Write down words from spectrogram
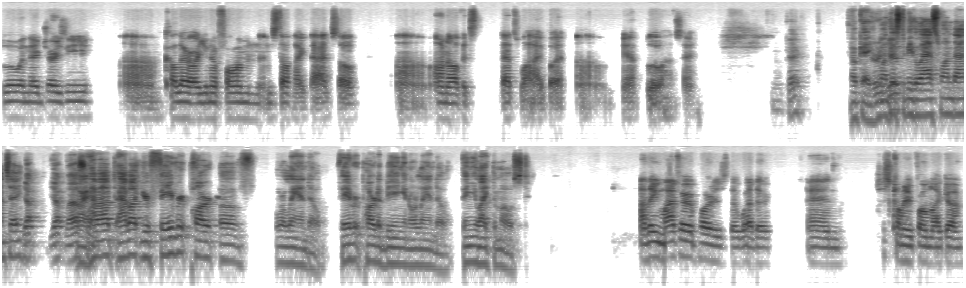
blue in their jersey uh, color or uniform and, and stuff like that. So um, I don't know if it's that's why, but um, yeah, blue. I'd say. Okay. Okay, you Very want this to be the last one, Dante? Yep. Yep. Last right. one. How about how about your favorite part of Orlando? Favorite part of being in Orlando? Thing you like the most? I think my favorite part is the weather and just coming from like a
